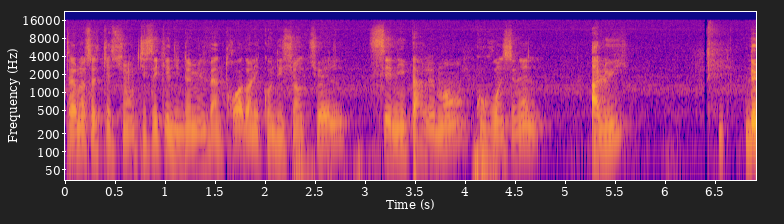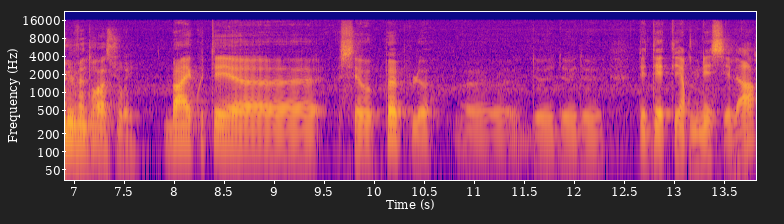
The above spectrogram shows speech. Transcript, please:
Terminons cette question. Tshisekedi 2023, dans les conditions actuelles, c'est ni Parlement, Cour constitutionnelle, à lui, 2023 assuré. Ben, écoutez, c'est au peuple euh, de, de, de, déterminer cela.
